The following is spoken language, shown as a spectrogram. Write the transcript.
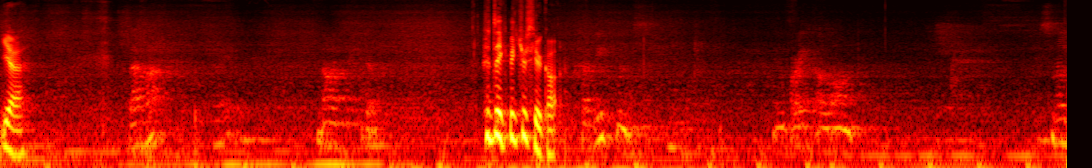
How Should take pictures here, Ka. Commitments. Invite along. Smell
